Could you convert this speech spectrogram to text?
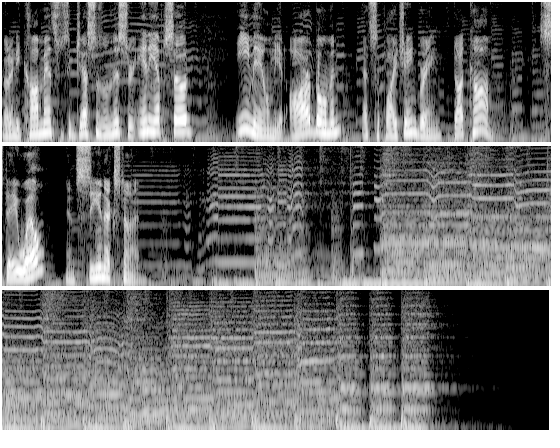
Got any comments or suggestions on this or any episode? Email me at rbowman at supplychainbrain.com. Stay well and see you next time.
